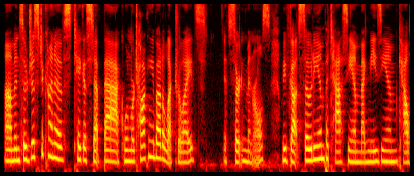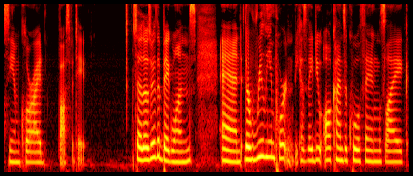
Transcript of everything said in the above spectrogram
Um, and so, just to kind of take a step back, when we're talking about electrolytes, it's certain minerals. We've got sodium, potassium, magnesium, calcium, chloride, phosphatate. So those are the big ones. And they're really important because they do all kinds of cool things like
